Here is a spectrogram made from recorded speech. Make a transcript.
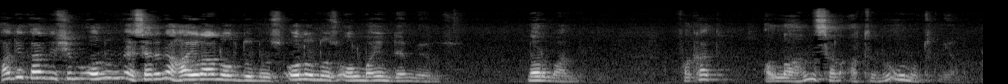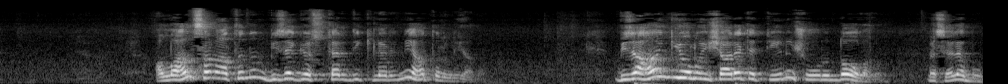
hadi kardeşim onun eserine hayran oldunuz, olunuz, olmayın demiyoruz. Normal. Fakat Allah'ın sanatını unutmayalım. Allah'ın sanatının bize gösterdiklerini hatırlayalım. Bize hangi yolu işaret ettiğinin şuurunda olalım. Mesele bu.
